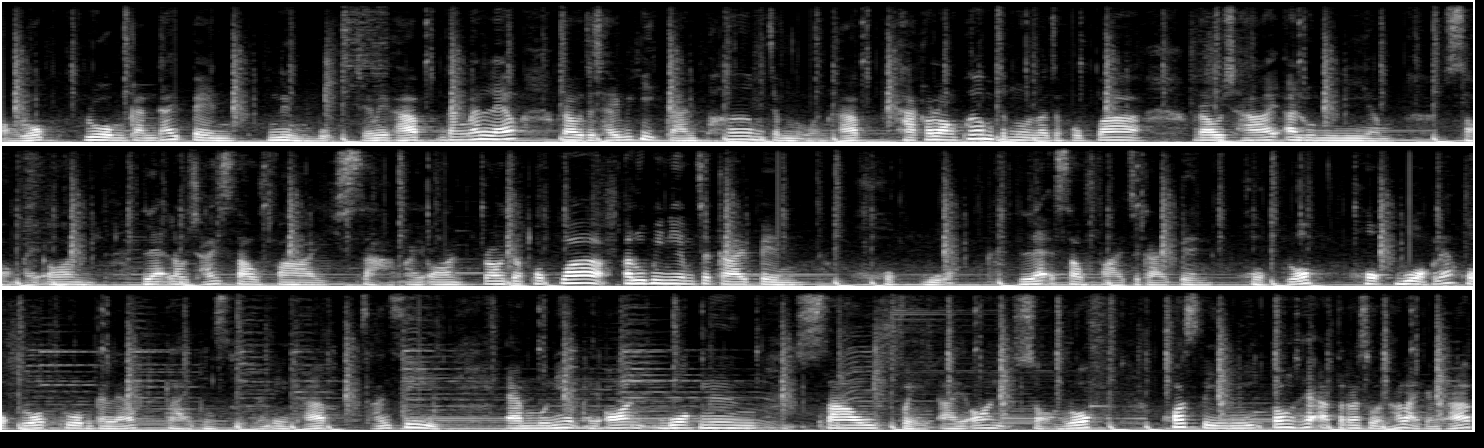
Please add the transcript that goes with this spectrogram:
2 ลบ รวมกันได้เป็น 1 บวกใช่ไหมครับ ดังนั้นแล้วเราจะใช้วิธีการเพิ่มจำนวนครับ หากเราลองเพิ่มจำนวนเราจะพบว่า เราใช้อลูมิเนียม 2 ไอออน และเราใช้ซัลไฟด์3ไอออน เราจะพบว่าอลูมิเนียมจะกลายเป็น 6 บวก และซัลไฟด์จะกลายเป็น 6 ลบ 6 บวกและ 6 ลบรวมกันแล้วกลายเป็น0นั่นเองครับ สาร C แอมโมเนียมไอออนบวก1ซัลเฟตไอออน2ลบ ข้อ C นี้ต้องใช้อัตราส่วนเท่าไหร่กันครับ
